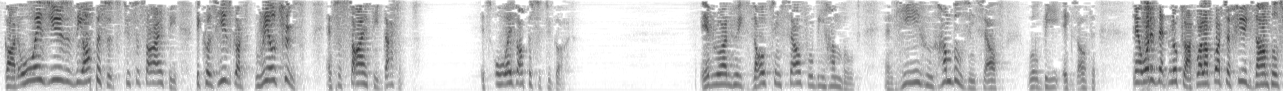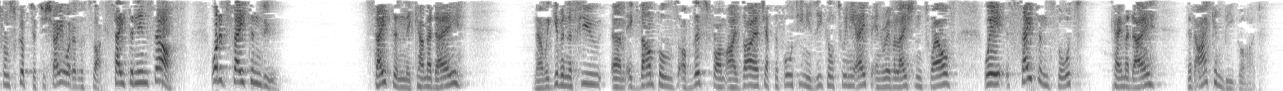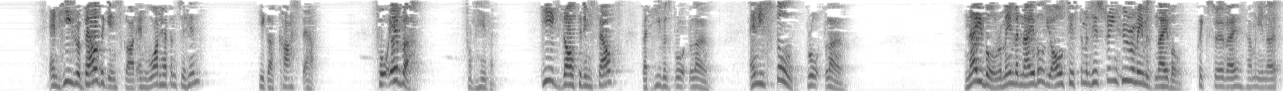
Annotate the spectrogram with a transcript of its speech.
God always uses the opposites to society because He's got real truth and society doesn't. It's always opposite to God. Everyone who exalts himself will be humbled, and he who humbles himself will be exalted. Now, what does that look like? Well, I've got a few examples from Scripture to show you what it looks like. Satan himself. What did Satan do? Satan, there come a day. Now, we're given a few um, examples of this from Isaiah chapter 14, Ezekiel 28, and Revelation 12, where Satan thought, came a day, that I can be God. And he rebelled against God. And what happened to him? He got cast out. Forever from heaven. He exalted himself, but he was brought low. And he's still brought low. Nabal, remember Nabal, your Old Testament history? Who remembers Nabal? Quick survey. How many know?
